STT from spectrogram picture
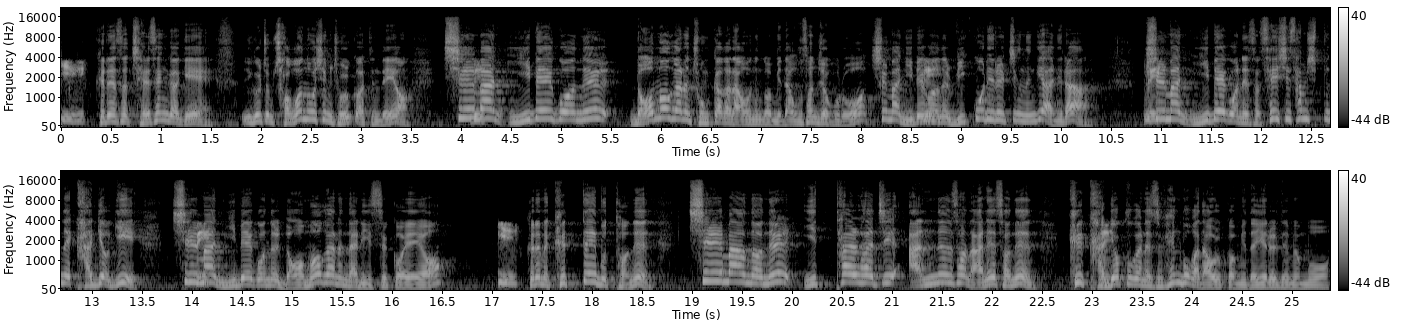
예. 그래서 제 생각에 이걸 좀 적어 놓으시면 좋을 것 같은데요. 7만 200원을 넘어가는 종가가 나오는 겁니다. 우선적으로. 7만 200원을 윗꼬리를 찍는 게 아니라 네. 7만 200원에서 3시 30분의 가격이 7만 200원을 넘어가는 날이 있을 거예요. 예. 그러면 그때부터는 7만 원을 이탈하지 않는 선 안에서는 그 가격 구간에서 횡보가 나올 겁니다. 예를 들면 뭐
